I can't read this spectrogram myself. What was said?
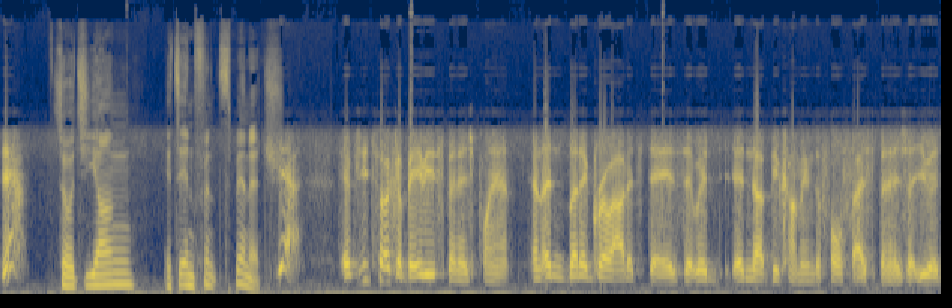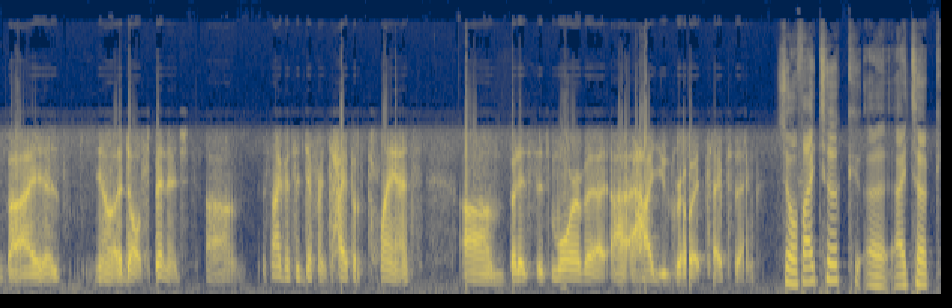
Yeah. So it's young, it's infant spinach. Yeah. If you took a baby spinach plant and then let it grow out its days, it would end up becoming the full size spinach that you would buy as you know adult spinach. Um, it's not like it's a different type of plant, um, but it's it's more of a uh, how you grow it type thing. So if I took, uh, I took,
